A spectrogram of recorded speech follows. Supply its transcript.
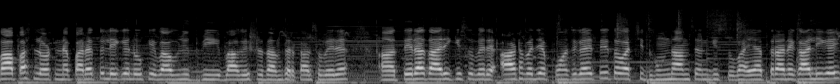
वापस लौटने पर है तो लेकिन उसके बावजूद भी बागेश्वर धाम सरकार सवेरे तेरह तारीख की सवेरे आठ बजे पहुँच गए थे तो अच्छी धूमधाम से उनकी शोभा यात्रा निकाली गई।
